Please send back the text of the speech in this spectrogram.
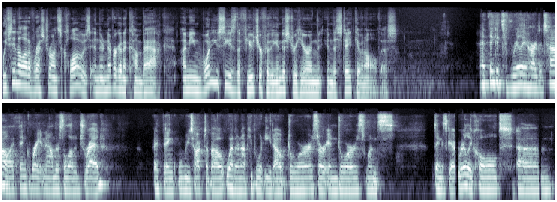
We've seen a lot of restaurants close and they're never going to come back. I mean, what do you see as the future for the industry here in the, in the state given all of this? I think it's really hard to tell. I think right now there's a lot of dread. I think we talked about whether or not people would eat outdoors or indoors once things get really cold. Um,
